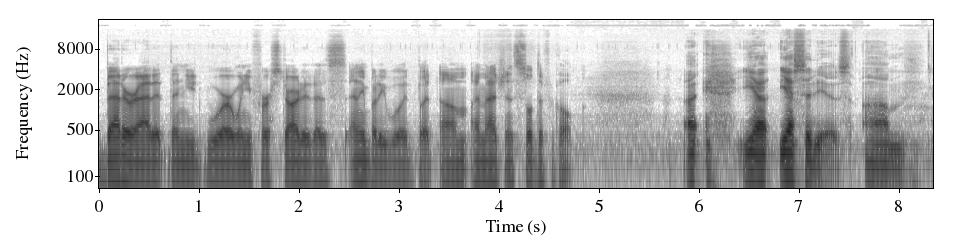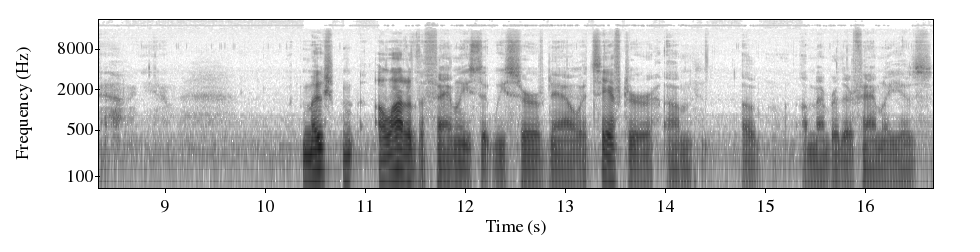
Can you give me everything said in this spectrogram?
better at it than you were when you first started, as anybody would. But um, I imagine it's still difficult. Uh, yeah, yes, it is. Um, most, a lot of the families that we serve now, it's after um, a, a, member of their family is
